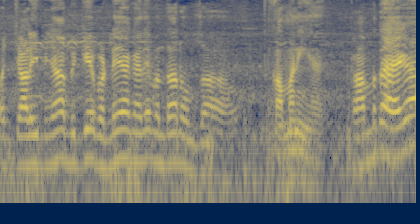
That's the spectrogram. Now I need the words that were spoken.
45 50 ਬਿੱਗੇ ਵੱਡੇ ਆ ਕਹਿੰਦੇ ਬੰਦਾ ਰੋਂਦਾ। ਕੰਮ ਨਹੀਂ ਹੈ। ਕੰਮ ਤਾਂ ਹੈਗਾ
